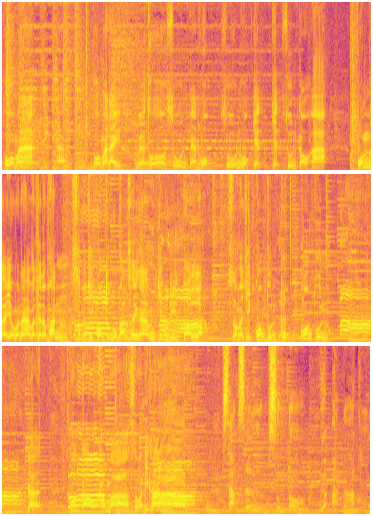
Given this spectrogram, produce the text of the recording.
โทรมาครับโทรมาได้เบอร์โทร 086 067 7095 ผมนายยมนาวัฒนพันธ์สมาชิกกองทุนหมู่บ้านไซงาม ยินดีต้อนรับ สมาชิกกองทุนทุกกองทุนก็ขอกล่าวคำว่าสวัสดีครับ สร้างเสริมส่งต่อเพื่ออนาคต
